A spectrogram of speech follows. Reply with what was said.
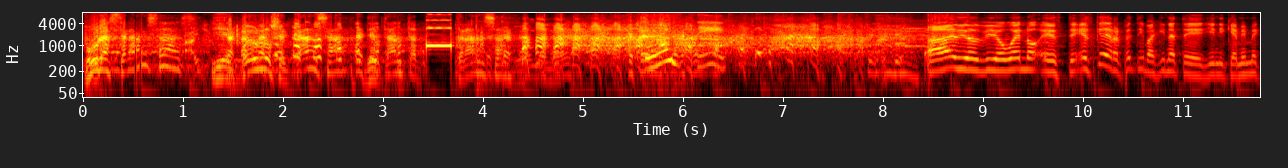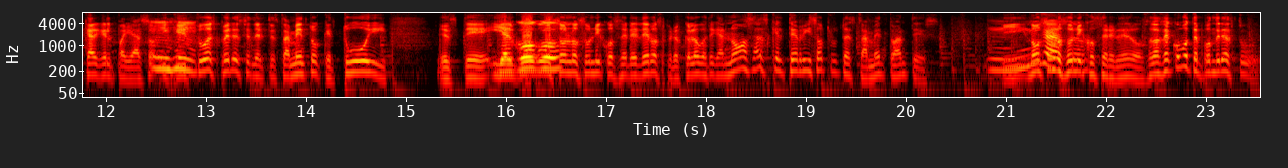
Puras tranzas. Y el pueblo se cansa de tanta p tranza. Uy, sí. Ay, Dios mío, bueno, este, es que de repente imagínate, Jenny, que a mí me cargue el payaso y que tú esperes en el testamento que tú y este y, Y el el son los únicos herederos, pero que luego te digan, no, sabes que el Terry hizo otro testamento antes. Y no son los únicos herederos. O sea, ¿cómo te pondrías tú?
